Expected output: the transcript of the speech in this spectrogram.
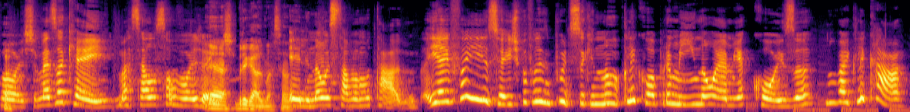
poxa, mas ok, Marcelo salvou a gente. É, obrigado, Marcelo. Ele não estava mutado. E aí foi isso. E aí, tipo, eu falei, putz, isso aqui não clicou pra mim, não é a minha coisa, não vai clicar.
